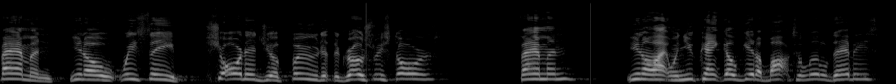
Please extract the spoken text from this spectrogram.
famine. You know, we see shortage of food at the grocery stores, famine. You know, like when you can't go get a box of Little Debbie's.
